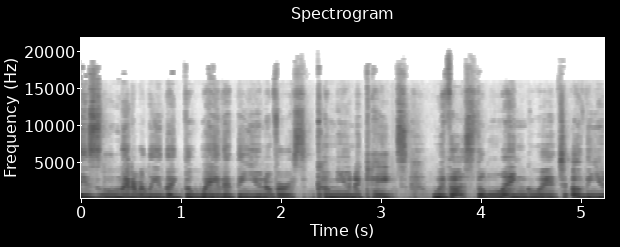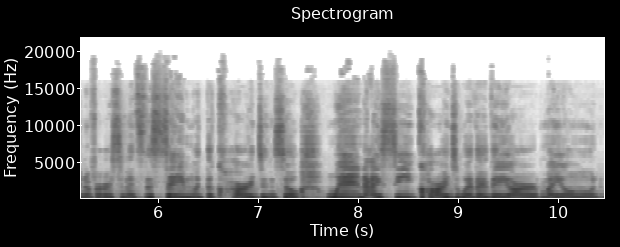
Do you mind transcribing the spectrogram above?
is literally like the way that the universe communicates with us the language of the universe. And it's the same with the cards. And so when i see cards whether they are my own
